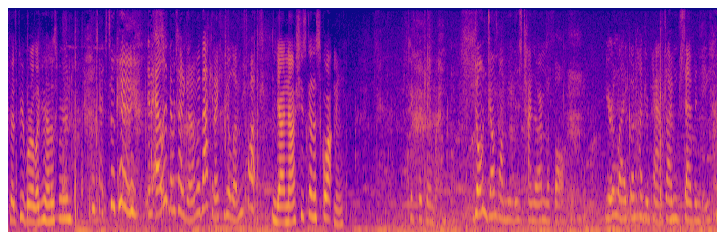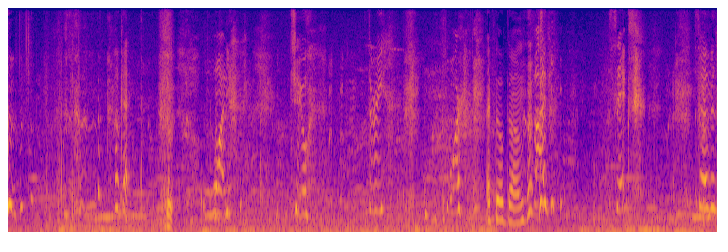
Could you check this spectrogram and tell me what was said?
because people were looking at us weird. It's okay. And Ella knows how to get on my back and I can do 11 squats. Yeah, now she's gonna squat me. Pick the camera. Don't jump on me this time though, I'm gonna fall. You're like 100 pounds, I'm 70. okay. One, two, three, four, I feel dumb. five, six, seven,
